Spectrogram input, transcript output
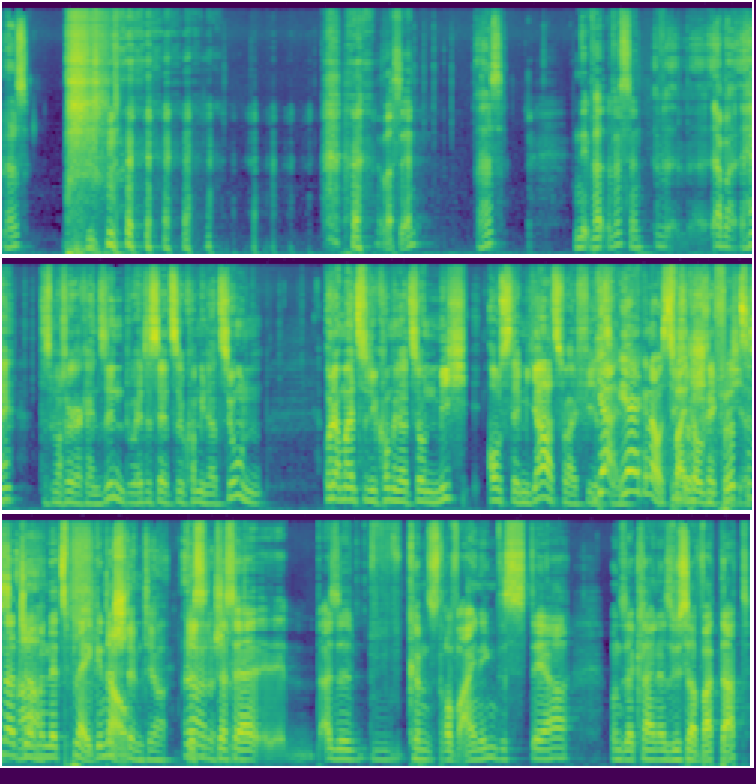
Was? was denn? Was? Nee, was, was denn? Aber, hä? Das macht doch gar keinen Sinn. Du hättest ja jetzt eine Kombination. Oder meinst du die Kombination mich aus dem Jahr 2014? Ja, ja, genau. 2014er so German ah, Let's Play, genau. Das stimmt, ja. Das, ja, das dass er, also, wir können uns darauf einigen, dass der unser kleiner süßer Wattat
